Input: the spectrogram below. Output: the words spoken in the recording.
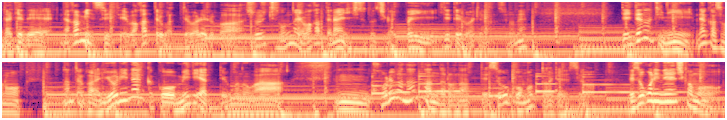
だけで中身について分かってるかって言われれば正直そんなに分かってない人たちがいっぱい出てるわけなんですよね。で言った時になんかその何ていうのかなよりなんかこうメディアっていうものがうんこれは何なんだろうなってすごく思ったわけですよ。でそこにねしかも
